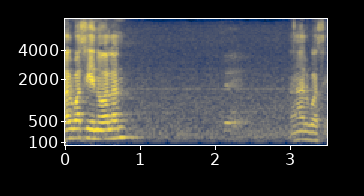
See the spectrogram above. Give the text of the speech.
Algo así, ¿no, Alan? Sí. Algo así.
